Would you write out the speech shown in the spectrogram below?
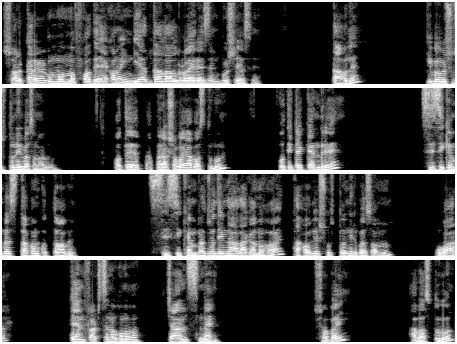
সরকারের অন্যান্য পদে এখনও ইন্ডিয়ার দালাল রয়ের এজেন্ট বসে আছে। তাহলে কীভাবে সুস্থ নির্বাচন হবে? অতএব আপনারা সবাই আবাস তুলুন। প্রতিটা কেন্দ্রে সিসি ক্যামেরা স্থাপন করতে হবে। সিসি ক্যামেরা যদি না লাগানো হয়, তাহলে সুস্থ নির্বাচন হওয়ার টেন পার্সেন্টও কোনো চান্স নাই। সবাই আবাস তুলুন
